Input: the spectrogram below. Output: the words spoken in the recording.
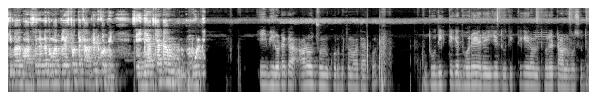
কীভাবে ভার্সন এটা তোমার প্লে স্টোরটাকে আপডেট করবে সেই নিয়ে আজকে একটা মূল এই ভিডিওটাকে আরও জুম করব তোমরা দেখো। দুদিক থেকে ধরে এর এই যে দুদিক থেকে এরকম ধরে টানবো শুধু।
